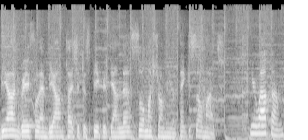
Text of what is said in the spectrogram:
beyond grateful and beyond pleasure to speak with you and learn so much from you. Thank you so much. You're welcome.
